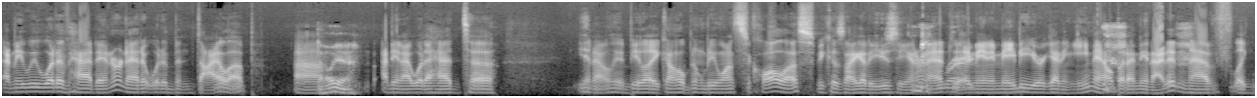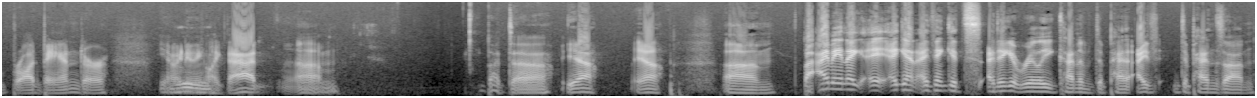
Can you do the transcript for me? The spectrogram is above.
I mean, we would have had internet. It would have been dial up. Um, oh yeah, I mean, I would have had to. You know, it'd be like, I hope nobody wants to call us because I got to use the internet. I mean, maybe you were getting email, but I mean, I didn't have like broadband or, you know, anything Ooh. like that. Um, but uh, yeah, yeah. Um, but I mean, I, I, again, I think it's, I think it really kind of depend. I depends on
